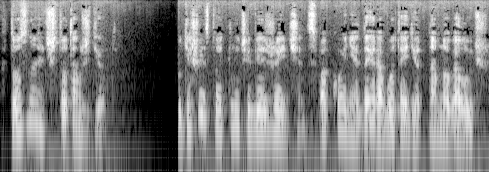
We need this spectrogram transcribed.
кто знает, что там ждет. Путешествовать лучше без женщин, спокойнее, да и работа идет намного лучше.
